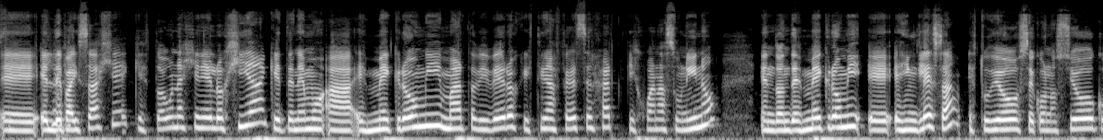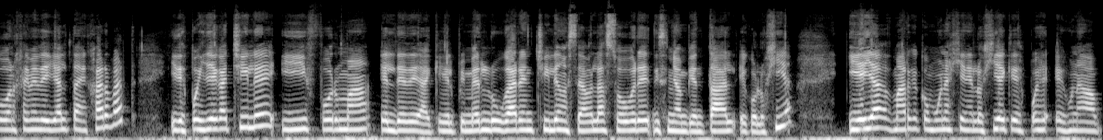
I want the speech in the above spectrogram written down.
Eh, el de paisaje, que es toda una genealogía, que tenemos a Esme Cromi, Marta Viveros, Cristina Felsenhardt y Juana Zunino, en donde Esme Cromi eh, es inglesa, estudió, se conoció con Jaime de Yalta en Harvard y después llega a Chile y forma el DDA, que es el primer lugar en Chile donde se habla sobre diseño ambiental, ecología, y ella marca como una genealogía que después es una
